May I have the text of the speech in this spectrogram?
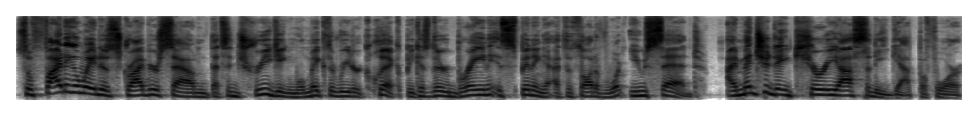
So finding a way to describe your sound that's intriguing will make the reader click because their brain is spinning at the thought of what you said. I mentioned a curiosity gap before,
